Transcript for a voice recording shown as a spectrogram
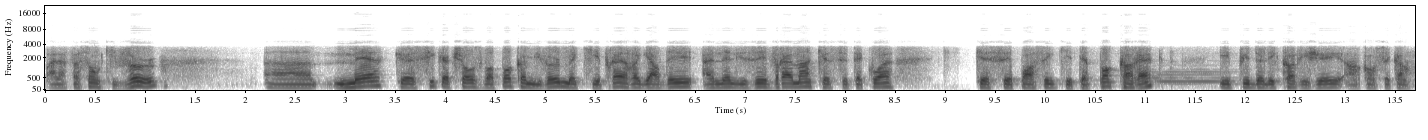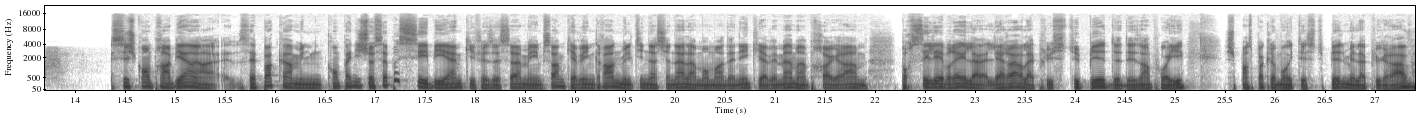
à la façon qu'il veut. Euh, mais que si quelque chose ne va pas comme il veut, mais qui est prêt à regarder, analyser vraiment que c'était quoi que s'est passé qui n'était pas correct, et puis de les corriger en conséquence. Si je comprends bien, euh, c'est pas comme une compagnie, je ne sais pas si c'est IBM qui faisait ça, mais il me semble qu'il y avait une grande multinationale à un moment donné qui avait même un programme pour célébrer l'erreur la, plus stupide des employés. Je pense pas que le mot était stupide, mais la plus grave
